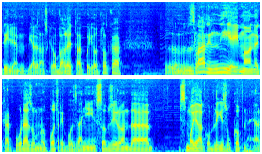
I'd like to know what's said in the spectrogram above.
diljem Jadranske obale, tako i otoka, Zlarin nije imao nekakvu razumnu potrebu za njim, s obzirom da smo jako blizu kopna, jel?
